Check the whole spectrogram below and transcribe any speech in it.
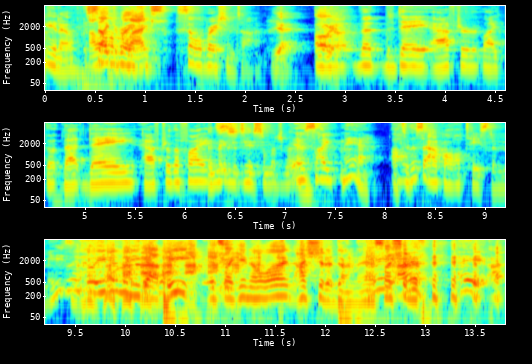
you know, I like to relax. celebration time. Yeah. Oh You yeah. know, the, the day after, like the, that day after the fight, It makes it taste so much better. it's like, man, oh, this alcohol tastes amazing. Well, even when you got beat, it's like you know what? I should have done this. hey, I should have. hey I,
